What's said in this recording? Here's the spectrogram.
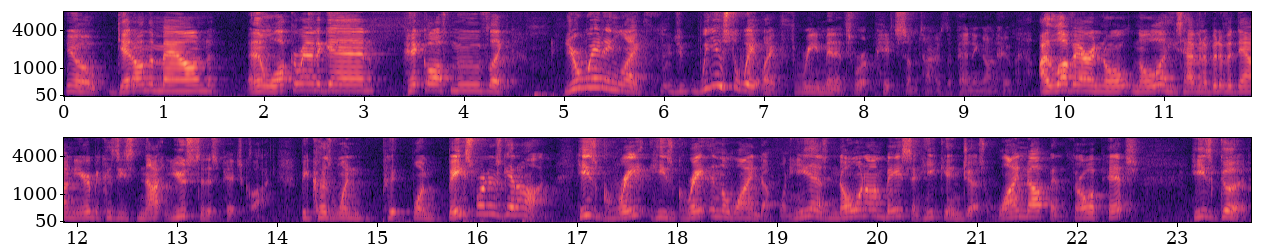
You know, get on the mound and then walk around again, pick off move. Like you're waiting like we used to wait like three minutes for a pitch sometimes, depending on who. I love Aaron Nola. He's having a bit of a down year because he's not used to this pitch clock. Because when when base runners get on, he's great. He's great in the windup. When he has no one on base and he can just wind up and throw a pitch, he's good.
